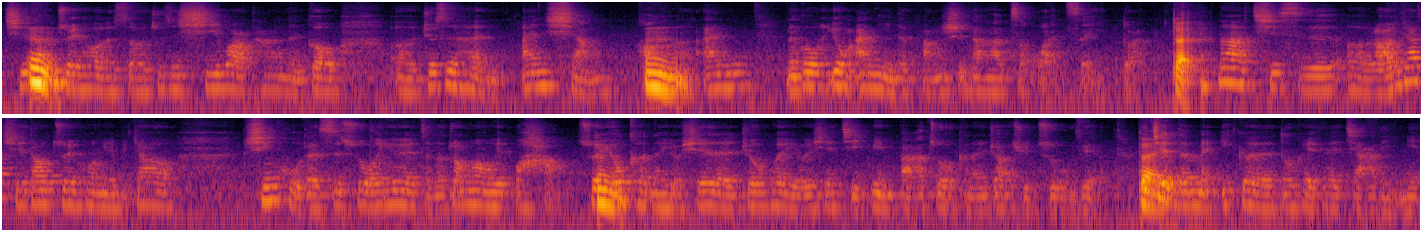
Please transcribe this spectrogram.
其实最后的时候，就是希望他能够，呃，就是很安详，嗯，安能够用安宁的方式让他走完这一段。对。那其实呃，老人家其实到最后面比较辛苦的是说，因为整个状况会不好，所以有可能有些人就会有一些疾病发作，可能就要去住院。不见得每一个人都可以在家里面。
